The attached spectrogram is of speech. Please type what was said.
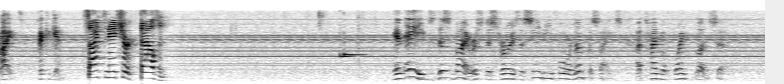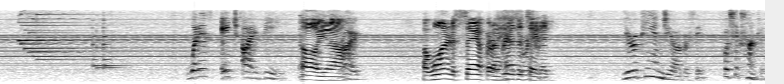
Right. Pick again. Science and Nature 1000. In AIDS, this virus destroys the CD4 lymphocytes, a type of white blood cell. What is HIV? Oh, yeah. Right. I wanted to say it, but I Wait, Rick, hesitated. European geography for 600.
